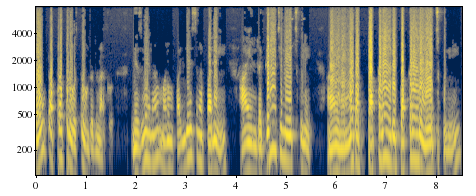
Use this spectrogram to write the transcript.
డౌట్ అప్పుడప్పుడు వస్తూ ఉంటుంది నాకు. నిజమేనా? మనం పనిచేసిన పని ఆయన దగ్గర నుంచి నేర్చుకుని ఆయన ఉన్నట పక్కన నుండి పక్కన నుండి నేర్చుకుని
